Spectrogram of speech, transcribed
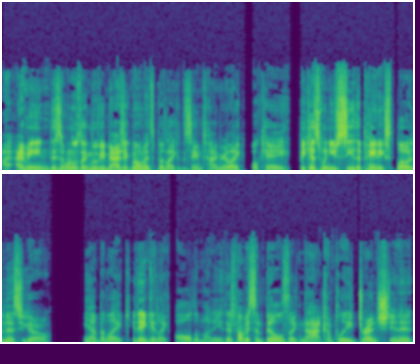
I, I mean, this is one of those like movie magic moments, but like at the same time, you're like, okay, because when you see the paint explode in this, you go, yeah, but like it didn't get like all the money. There's probably some bills like not completely drenched in it,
